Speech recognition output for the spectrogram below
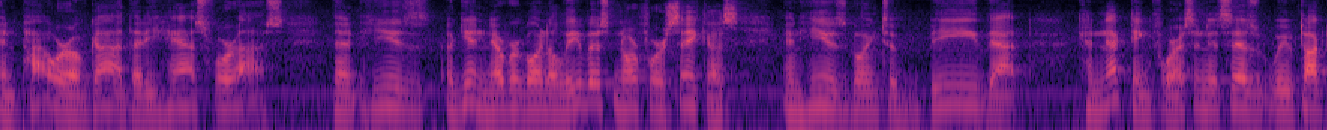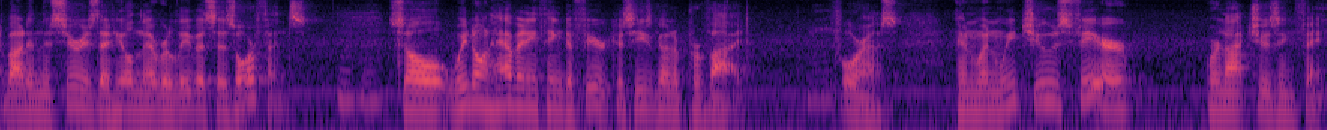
and power of God that He has for us. That He is, again, never going to leave us nor forsake us, and He is going to be that connecting for us. And it says, we've talked about in this series, that He'll never leave us as orphans. Mm-hmm. So we don't have anything to fear because He's going to provide for us. And when we choose fear, we're not choosing faith.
